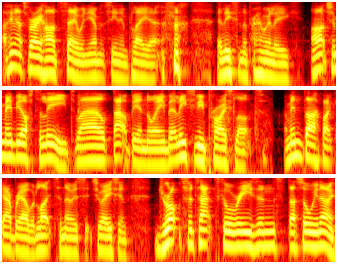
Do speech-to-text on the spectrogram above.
I think that's very hard to say when you haven't seen him play yet, at least in the Premier League. Archer may be off to Leeds. Well, that would be annoying, but at least he'd be price locked. I'm in dark about Gabriel. Would like to know his situation. Dropped for tactical reasons. That's all we know.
